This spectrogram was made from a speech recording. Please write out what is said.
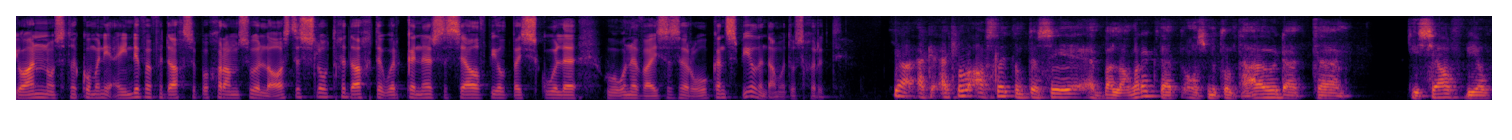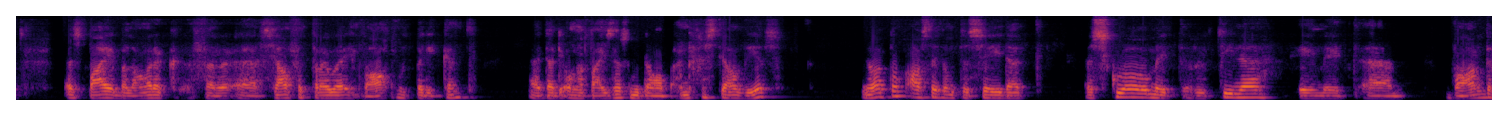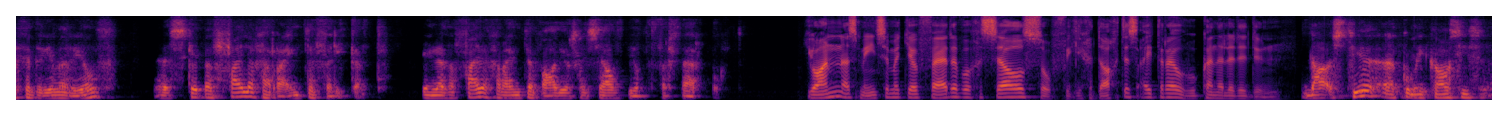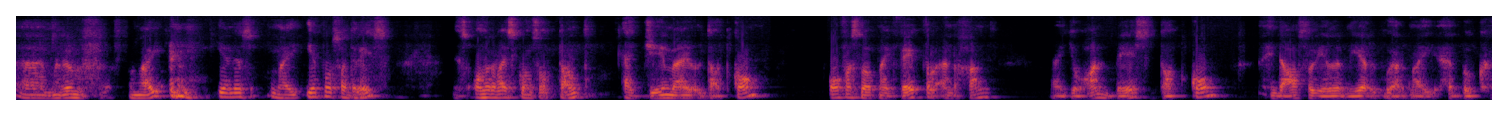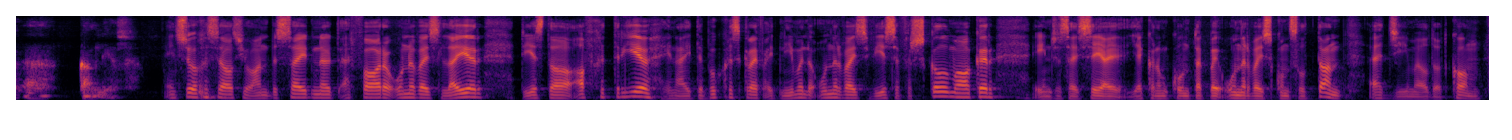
Johan, ons het gekom aan die einde van vandag se program. So laaste slotgedagte oor kinders se selfbeeld by skole, hoe onderwysers 'n rol kan speel en dan moet ons groet. Ja, ek ek wil afsluit om te sê uh, belangrik dat ons moet onthou dat uh die selfbeeld is baie belangrik vir uh selfvertroue en waagmoed by die kind. Uh dat die onderwysers moet daarop ingestel wees. Ja, tog afsluit om te sê dat 'n skool met rotine en met ehm uh, waardegedrewe reëls uh, skep 'n veilige ruimte vir die kind en 'n veilige ruimte waardeur sy selfbeeld versterk word. Johan, as mense met jou verder wil gesels of 'n bietjie gedagtes uitruil, hoe kan hulle dit doen? Daar is twee uh, kommunikasies uh middel vir my. Een is my e-posadres. Dis onderwyskonsultant@gmail.com of as loop my webwerf aan gaan uh, johanbes.com en daar sal julle meer oor my uh, boek uh, kan lees. En so gesels Johan Besuidenhout, ervare onderwysleier, deesdae afgetree en hy het 'n boek geskryf uitnemende onderwys wese verskilmaker en soos hy sê hy, jy kan hom kontak by onderwyskonsultant@gmail.com.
